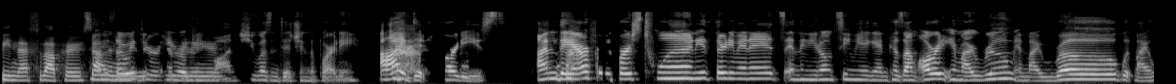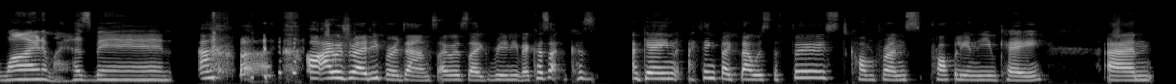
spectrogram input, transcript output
been there for that person no, so we threw hero on she wasn't ditching the party. I ditch parties I'm there for the first 20, 30 minutes, and then you don't see me again because I'm already in my room in my robe with my wine and my husband. I was ready for a dance. I was like really because because again, I think like that was the first conference properly in the UK. Um,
